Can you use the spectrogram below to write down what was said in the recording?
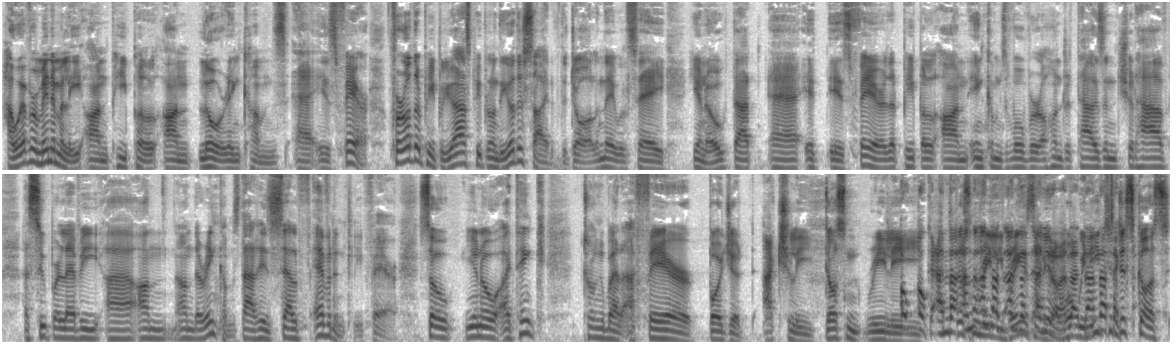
however minimally, on people on lower incomes uh, is fair. For other people, you ask people on the other side of the Dáil, and they will say, you know, that uh, it is fair that people on incomes of over 100,000 should have a super levy uh, on, on their incomes. That is self evidently fair. So, you know, I think talking about a fair budget actually doesn't really oh, okay. and that, doesn't and, really and, bring us anywhere. what we need to a, discuss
